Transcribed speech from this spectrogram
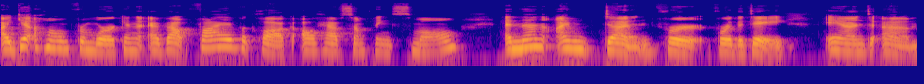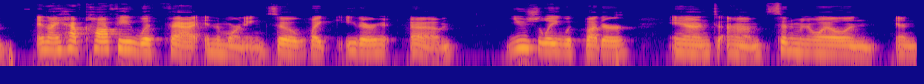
I get home from work and about five o'clock I'll have something small and then I'm done for for the day. And um and I have coffee with fat in the morning. So like either um usually with butter and um cinnamon oil and and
